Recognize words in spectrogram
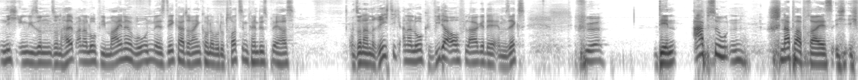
nicht irgendwie so ein, so ein halbanalog wie meine, wo unten eine SD-Karte reinkommt, aber du trotzdem kein Display hast, sondern richtig analog Wiederauflage der M6 für den absoluten Schnapperpreis. Ich, ich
